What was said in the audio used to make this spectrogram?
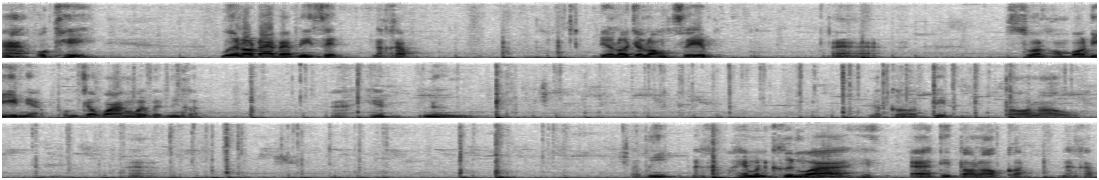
อ่าโอเค เมื่อเราได้แบบนี้เสร็จนะครับ เดี๋ยวเราจะลองเซฟอ่าส่วนของบอดี้เนี่ยผมจะวางไว้แบบนี้ก่อนอะ h หนึ่งแล้วก็ติดต่อเราอะ นี้นะครับ ให้มันขึ้นว่า H เอ่อติดต่อเราก่อนนะครับ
